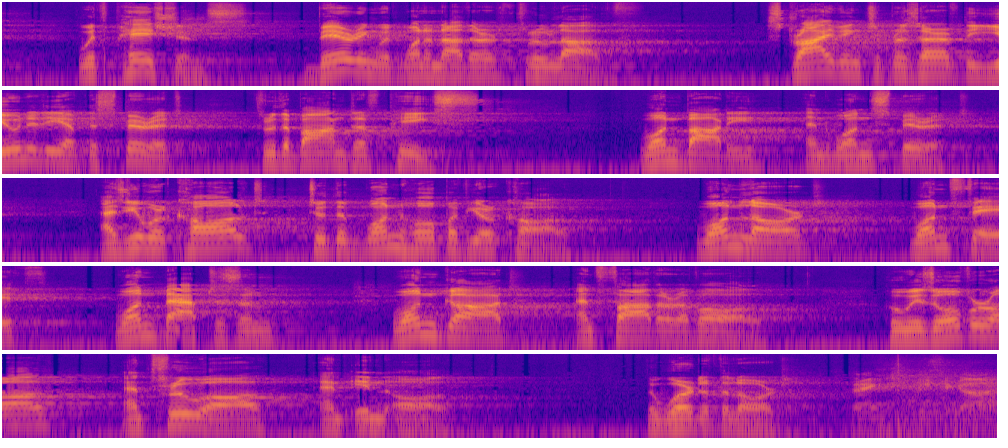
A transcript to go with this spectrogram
with patience, bearing with one another through love, striving to preserve the unity of the Spirit through the bond of peace one body and one spirit. As you were called to the one hope of your call, one Lord, one faith, one baptism, one God and Father of all, who is over all and through all and in all. The word of the Lord. Thanks be to God.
